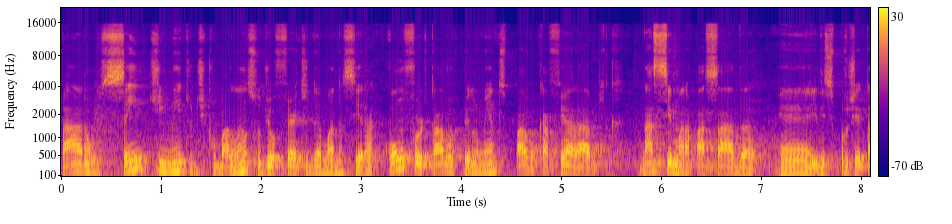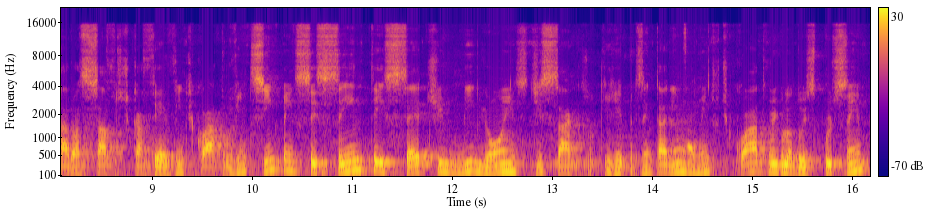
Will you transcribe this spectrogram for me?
para um sentimento de que o balanço de oferta e demanda será confortável, pelo menos para o café arábica. Na semana passada, é, eles projetaram a safra de café 24-25 em 67 milhões de sacas, o que representaria um aumento de 4,2%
